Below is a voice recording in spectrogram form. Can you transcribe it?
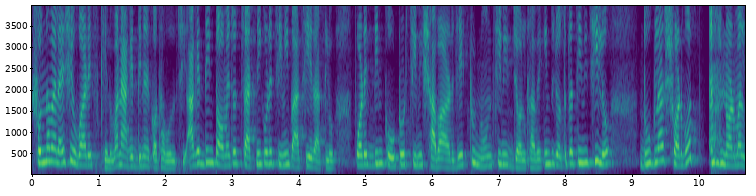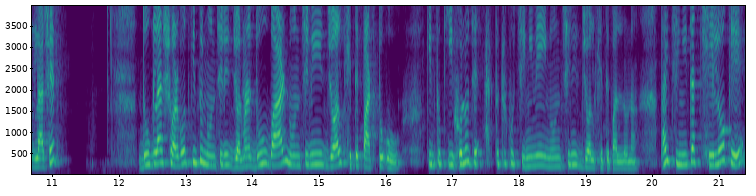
সন্ধ্যাবেলায় সে ওয়ারেস খেলো মানে আগের দিনের কথা বলছি। আগের দিন টমেটোর চাটনি করে চিনি বাঁচিয়ে রাখল। পরের দিন কৌটোর চিনি সাবার, যে একটু নুন চিনির জল খাবে। কিন্তু যতটা চিনি ছিল, দু গ্লাস শরবত নর্মাল গ্লাসের, দু গ্লাস শরবত কিন্তু নুন চিনির জল মানে দুবার নুন চিনির জল খেতে পারতো ও। কিন্তু কি হলো যে এতটুকু চিনি নেই, নুন চিনির জল খেতে পারল না। ভাই, চিনিটা খেলো কে?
